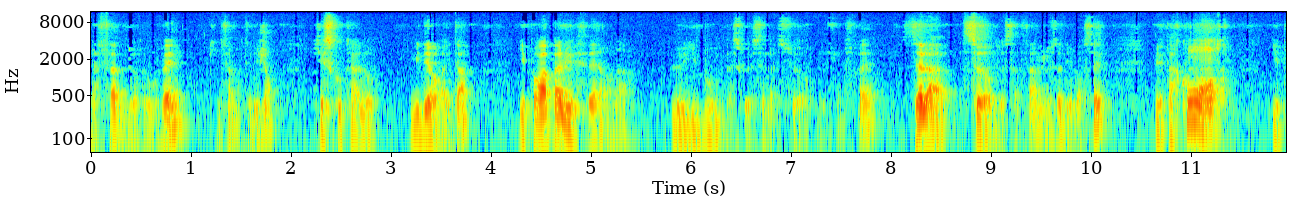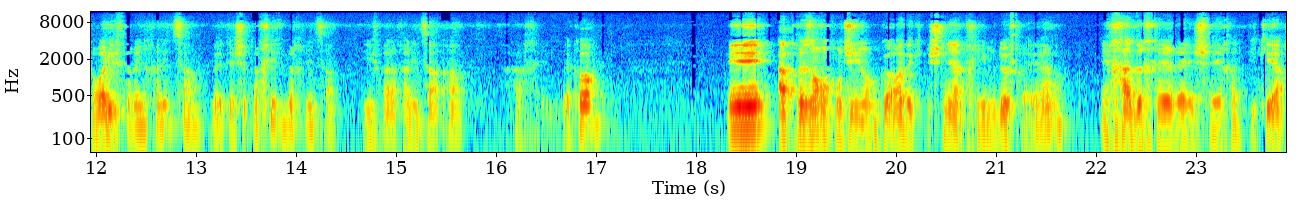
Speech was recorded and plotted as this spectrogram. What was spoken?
la femme de Réhouven, une femme intelligente, qui est Skukalo Mideoraita, il ne pourra pas lui faire là, le hiboum parce que c'est la sœur de son frère, c'est la sœur de sa femme, de sa divorcée, mais par contre, il pourra lui faire une khalitza, il fera la khalitza à d'accord? Et à présent, on continue encore avec Shneachim, deux frères, et Chad Cheresh et Chad Pikeach,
